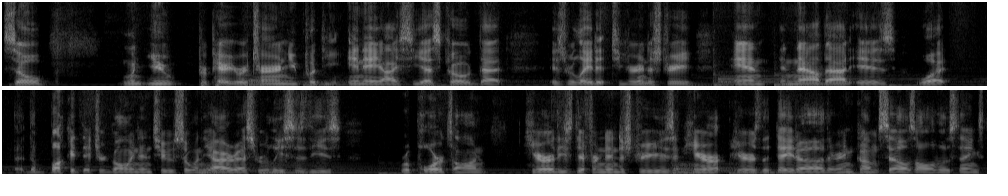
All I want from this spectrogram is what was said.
so when you prepare your return, you put the NAICS code that is related to your industry and and now that is what uh, the bucket that you're going into. So when the IRS releases these reports on here are these different industries and here here's the data their income sales all those things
